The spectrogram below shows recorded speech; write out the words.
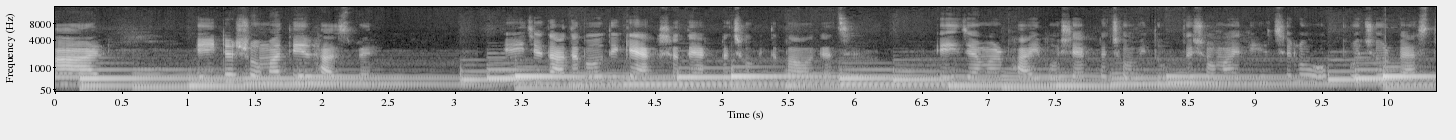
আর এইটা সোমাদির হাজবেন্ড এই যে দাদা বৌদিকে একসাথে একটা ছবিতে পাওয়া গেছে। এই যে আমার ভাই বসে একটা ছবি তুলতে সময় দিয়েছিল, ও প্রচুর ব্যস্ত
